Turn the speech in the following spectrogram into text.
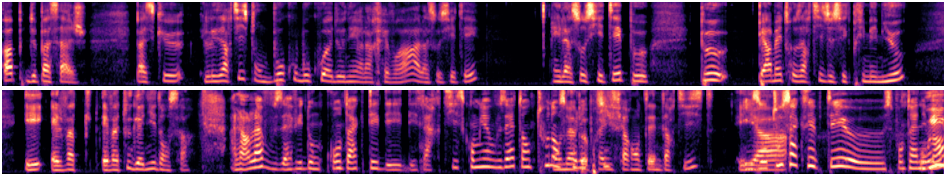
hop, de passage. Parce que les artistes ont beaucoup, beaucoup à donner à la chevra, à la société. Et la société peut, peut permettre aux artistes de s'exprimer mieux. Et elle va, tout- elle va tout gagner dans ça. Alors là, vous avez donc contacté des, des artistes. Combien vous êtes en tout dans On ce a à peu près une collectif? quarantaine d'artistes. Et il Ils a- ont tous accepté euh, spontanément? Oui,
